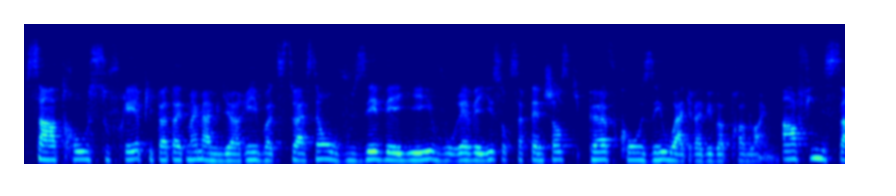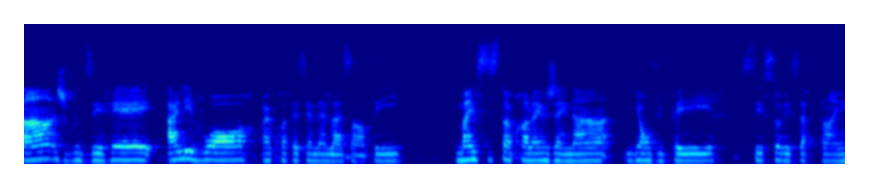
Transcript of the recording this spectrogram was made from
sans trop souffrir, puis peut-être même améliorer votre situation ou vous éveiller, vous réveiller sur certaines choses qui peuvent causer ou aggraver votre problème. En finissant, je vous dirais, allez voir un professionnel de la santé. Même si c'est un problème gênant, ils ont vu pire, c'est sûr et certain.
